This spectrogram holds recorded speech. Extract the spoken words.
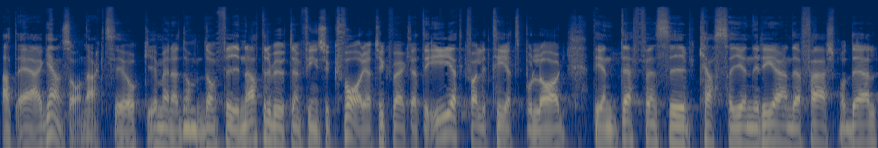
att äga en sån aktie. Och jag menar, de, de fina attributen finns ju kvar. Jag tycker verkligen att det är ett kvalitetsbolag. Det är en defensiv, kassagenererande affärsmodell,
